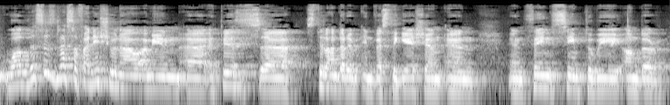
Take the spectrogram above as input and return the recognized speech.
Well, this is less of an issue now. I mean, uh, it is uh, still under investigation, and and things seem to be under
